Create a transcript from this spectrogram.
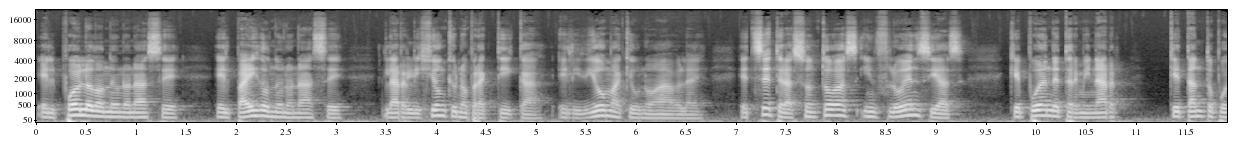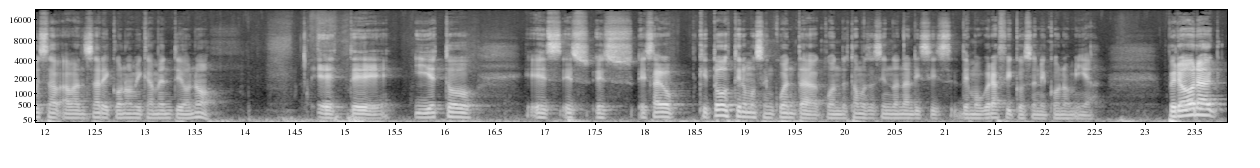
el pueblo donde uno nace, el país donde uno nace, la religión que uno practica, el idioma que uno habla, etcétera, son todas influencias que pueden determinar qué tanto puedes avanzar económicamente o no. Este, y esto es, algo que todos tenemos en cuenta cuando estamos haciendo análisis demográficos en economía. Pero ahora,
